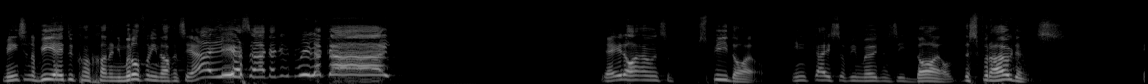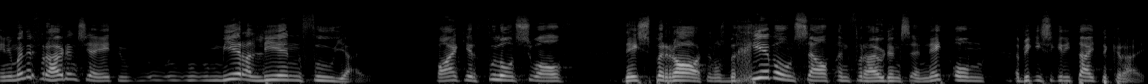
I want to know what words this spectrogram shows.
Mense na wie jy toe kan gaan in die middel van die nag en sê, "Hey, is ek ek het moeilikheid." Jy het daai ouens op speed dial, in case of emergency dial. Dis verhoudings. En hoe minder verhoudings jy het, hoe, hoe, hoe, hoe meer alleen voel jy. Baie keer voel ons so half desperaat en ons begewe onsself in verhoudings in net om 'n bietjie sekuriteit te kry.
